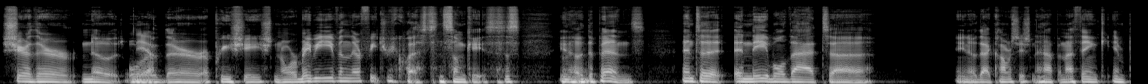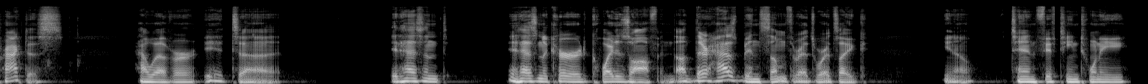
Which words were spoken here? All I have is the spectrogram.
share their note or Yeah. their appreciation or maybe even their feature request in some cases. You know, Mm-hmm. it depends. And to enable that uh, you know, that conversation to happen. I think in practice, however, it uh, it hasn't it hasn't occurred quite as often. Uh, there has been some threads where it's like, you know, 10, 15, 20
